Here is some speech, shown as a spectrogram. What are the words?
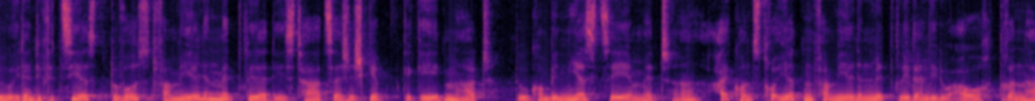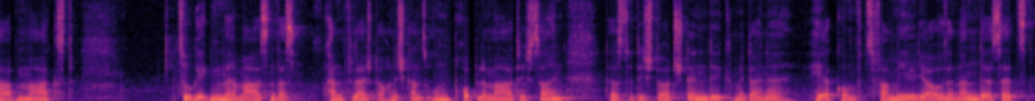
Du identifizierst bewusst Familienmitglieder, die es tatsächlich gibt, gegeben hat. Du kombinierst sie mit äh, konstruierten Familienmitgliedern, die du auch drin haben magst. Zugegebenermaßen, das kann vielleicht auch nicht ganz unproblematisch sein, dass du dich dort ständig mit deiner Herkunftsfamilie auseinandersetzt,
